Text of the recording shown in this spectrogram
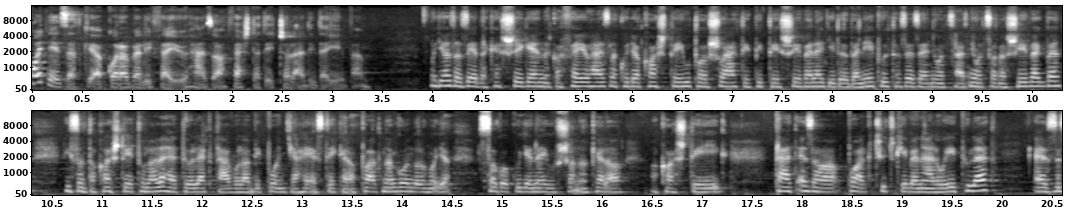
Hogy nézett ki a korabeli fejőház a Festetics család idejében? Ugye az az érdekessége ennek a fejőháznak, hogy a kastély utolsó átépítésével egy időben épült az 1880-as években, viszont a kastélytól a lehető legtávolabbi pontján helyezték el a parknak. Gondolom, hogy a szagok ugye ne jussanak el a, a kastélyig. Tehát ez a park csücskében álló épület, ez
